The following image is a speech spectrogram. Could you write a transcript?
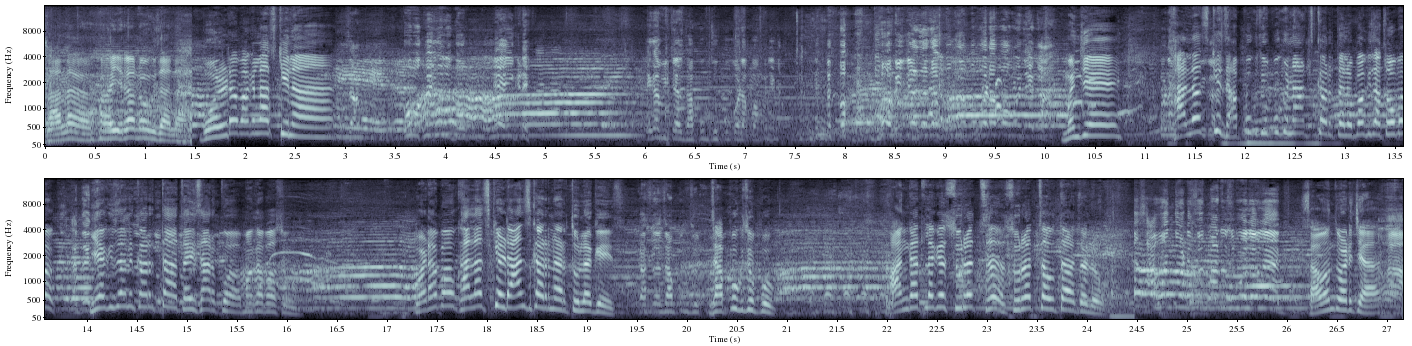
झाला. हिरा नोक झाला. बोर्ड बघलास की ना? हो बघ, काय झालं तो? ए, इकडे. एका विचार झापूक झुपूक वडापाव म्हणजे काय विचार झापूक झुपूक वडापाव म्हणजे काय म्हणजे खालच की झापूक झुपूक नाच करतलं? बघ जातो बघ. एक जण करतात हे सारखं मगापासून. वडापाव खालाच की डान्स करणार तू लगेच? झापूक झुपूक? अंगात लगेच सुरत सुरत चौथा चलो सावंतवाडीच्या? हा.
